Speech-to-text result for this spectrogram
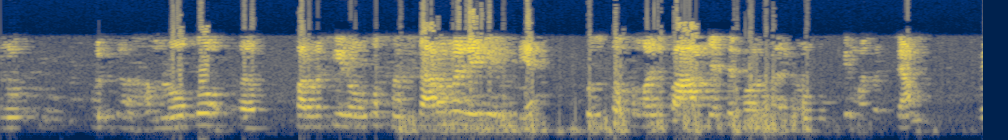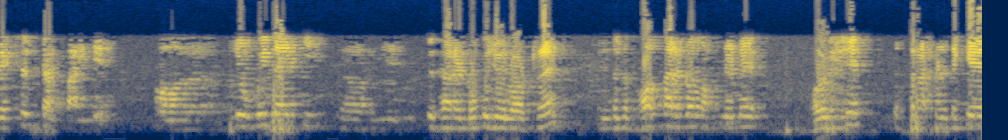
जो हम लोगों को पर्वतीय लोगों को संस्कारों में नहीं मिलती है उसको समझ को आप जैसे बहुत सारे लोगों की मदद से हम विकसित कर पाएँगे। और मुझे उम्मीद है कि ये इतने सारे लोग जो लौट रहे हैं, इनमें से बहुत सारे लोग अपने लिए भविष्य उत्तराखंड के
